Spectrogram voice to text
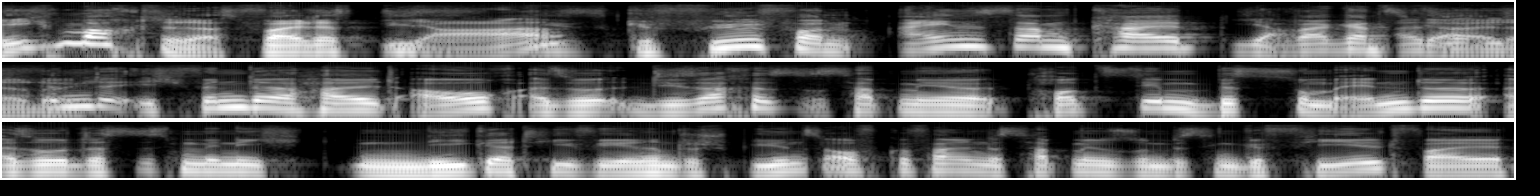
Ich mochte das, weil das dieses, Ja. dieses Gefühl von Einsamkeit Ja, war ganz also geil ich dadurch. finde, ich finde halt auch, also die Sache ist, es hat mir trotzdem bis zum Ende, also das ist mir nicht negativ während des Spielens aufgefallen, das hat mir so ein bisschen gefehlt, weil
